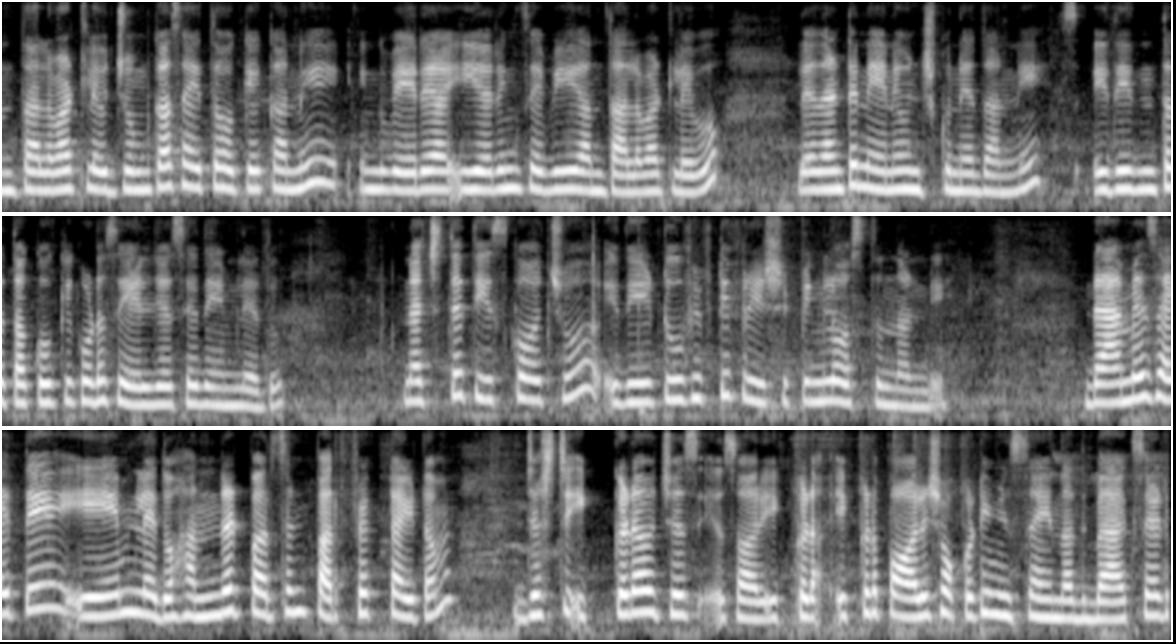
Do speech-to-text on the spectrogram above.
అంత అలవాట్లేవు జుమ్కాస్ అయితే ఓకే కానీ ఇంక వేరే ఇయర్ రింగ్స్ ఏవి అంత అలవాట్లేవు లేదంటే నేనే ఉంచుకునేదాన్ని. ఇది ఇంత తక్కువకి కూడా సేల్ చేసేది ఏం లేదు. నచ్చితే తీసుకోవచ్చు. ఇది టూ ఫిఫ్టీ ఫ్రీ షిప్పింగ్లో వస్తుందండి. డ్యామేజ్ అయితే ఏం లేదు. Hundred percent perfect item. Just ఇక్కడ వచ్చేసి సారీ ఇక్కడ ఇక్కడ పాలిష్ ఒక్కటి మిస్ అయింది. అది బ్యాక్ సైడ్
